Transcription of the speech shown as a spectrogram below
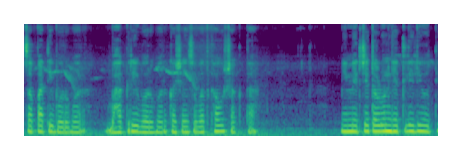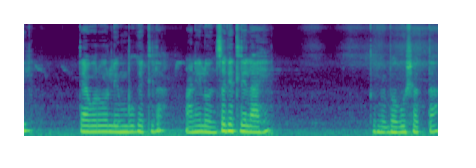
चपातीबरोबर भाकरीबरोबर कशाहीसोबत खाऊ शकता? मी मिरची तळून घेतलेली होती. त्याबरोबर लिंबू घेतला आणि लोणचं घेतलेलं आहे. तुम्ही बघू शकता.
